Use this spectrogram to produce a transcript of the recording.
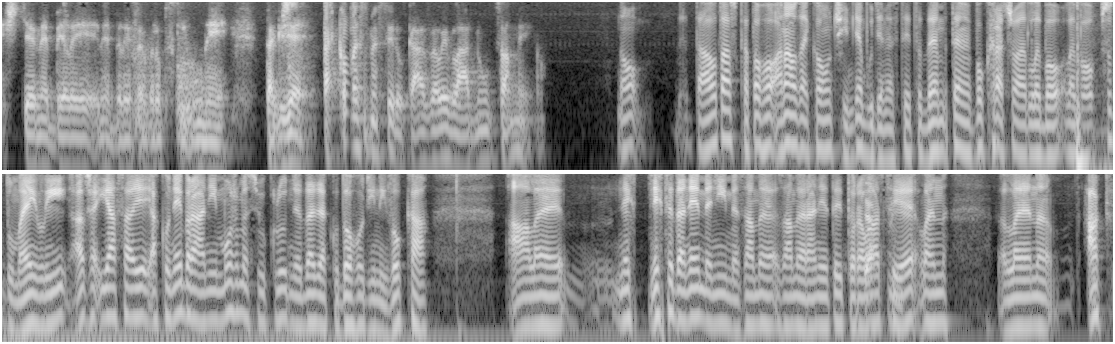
ještě nebyli, nebyli v Evropské unii. Takže takhle jsme si dokázali vládnout sami. No. No, tá otázka toho, a naozaj končím, nebudeme v tejto téme pokračovať, lebo, lebo sú tu maily a že ja sa jej ako nebránim, môžeme si ju kľudne dať ako do hodiny vlka, ale nech, nech teda nemeníme zamer, zameranie tejto relácie, len, len ak,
